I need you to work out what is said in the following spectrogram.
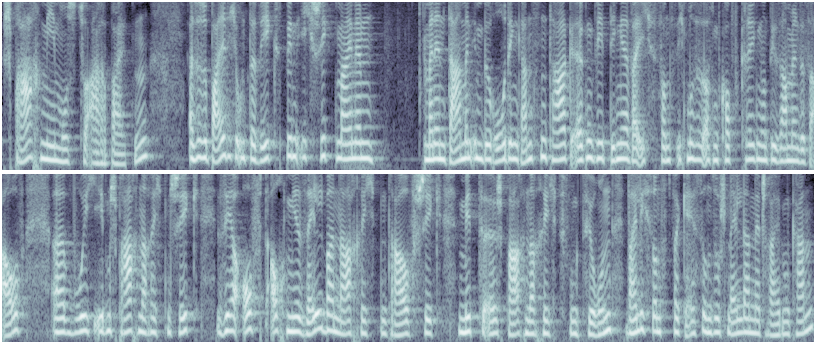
Sprachmemos zu arbeiten. Also sobald ich unterwegs bin, ich schicke meinen meinen Damen im Büro den ganzen Tag irgendwie Dinge, weil ich sonst, ich muss es aus dem Kopf kriegen und die sammeln das auf, äh, wo ich eben Sprachnachrichten schicke, sehr oft auch mir selber Nachrichten drauf schicke mit äh, Sprachnachrichtsfunktion, weil ich sonst vergesse und so schnell dann nicht schreiben kann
